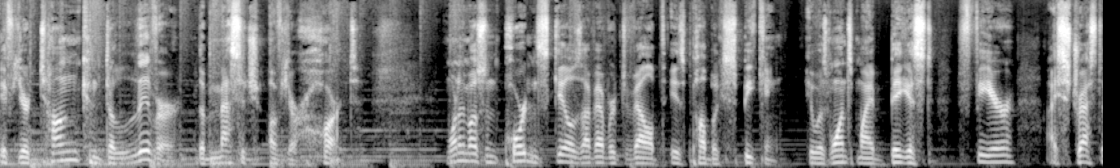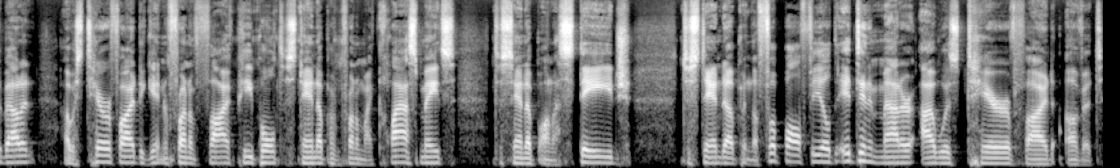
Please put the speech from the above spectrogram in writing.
if your tongue can deliver the message of your heart. One of the most important skills I've ever developed is public speaking. It was once my biggest fear. I stressed about it. I was terrified to get in front of five people, to stand up in front of my classmates, to stand up on a stage, to stand up in the football field. It didn't matter. I was terrified of it.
